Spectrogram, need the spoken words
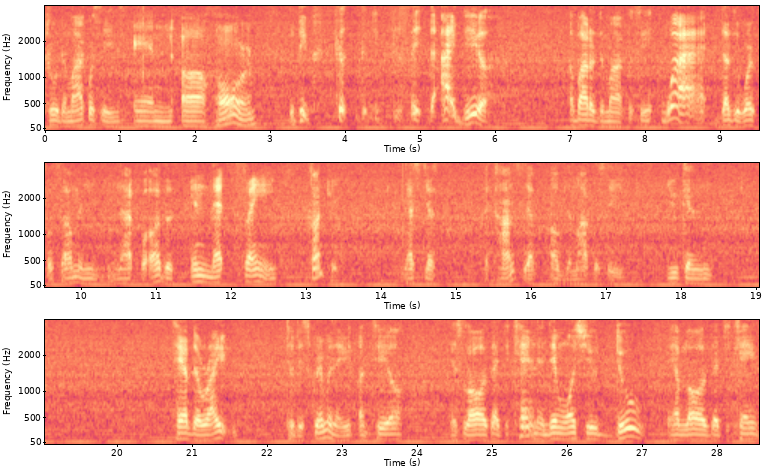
true democracies and uh, harm the people. Cause, see, the idea about a democracy. Why does it work for some and not for others in that same country? That's just the concept of democracy. You can have the right to discriminate until it's laws that you can. And then once you do have laws that you can't,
